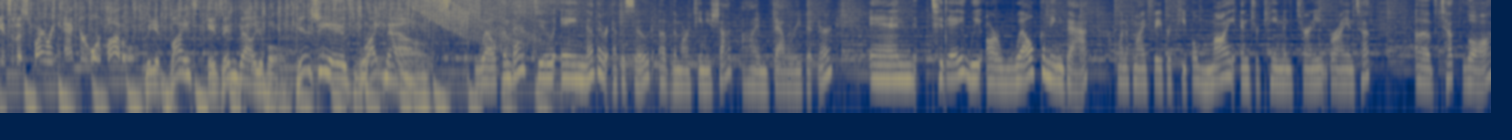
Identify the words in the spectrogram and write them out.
is an aspiring actor or model, the advice is invaluable. Here she is right now. Welcome back to another episode of The Martini Shot. I'm Valerie Bittner, and today we are welcoming back one of my favorite people, my entertainment attorney, Bryan Tuk of Tuk Law.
